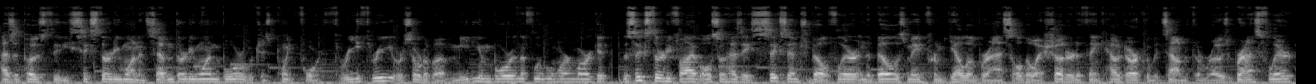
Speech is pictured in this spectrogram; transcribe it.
as opposed to the 631 and 731 bore, which is 0.433, or sort of a medium bore in the flugelhorn market. The 635 also has a 6-inch bell flare, and the bell is made from yellow brass, although I shudder to think how dark it would sound with a rose brass flare.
